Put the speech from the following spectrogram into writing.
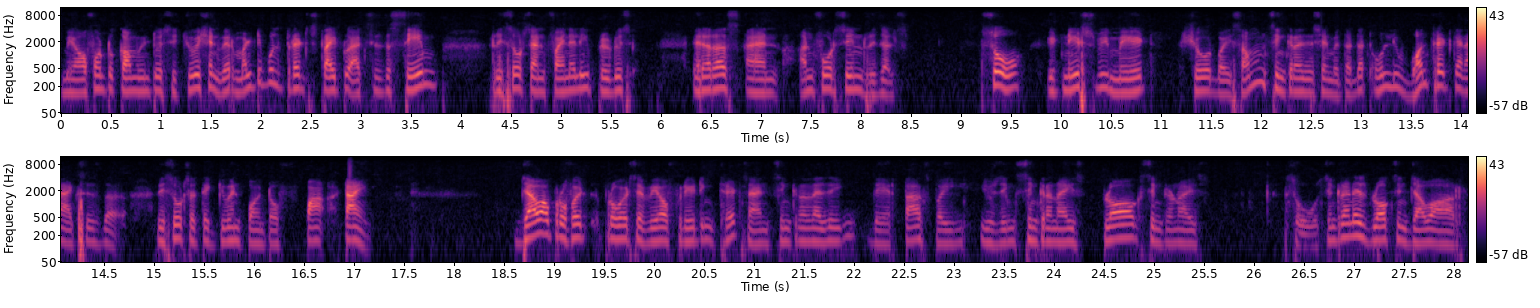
may often to come into a situation where multiple threads try to access the same resource and finally produce errors and unforeseen results. So it needs to be made sure by some synchronization method that only one thread can access the resource at a given point of time. Java provide, provides a way of creating threads and synchronizing their tasks by using synchronized blocks synchronized so synchronized blocks in java are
